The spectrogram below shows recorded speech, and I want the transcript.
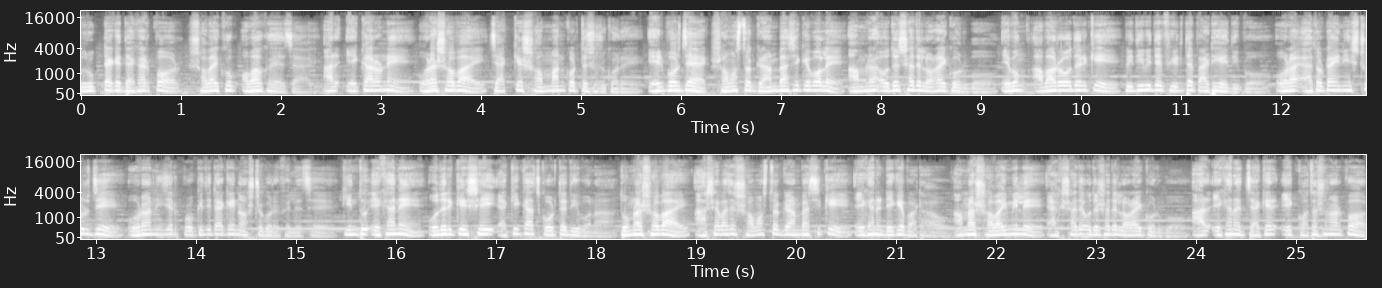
তুরুকটাকে দেখার পর সবাই খুব অবাক হয়ে যায়। আর এ কারণে ওরা সবাই জ্যাককে সম্মান করতে শুরু করে। এরপর জ্যাক সমস্ত গ্রামবাসীকে বলে, আমরা ওদের সাথে লড়াই করব এবং আবারও ওদেরকে পৃথিবীতে ফিরতে পাঠিয়ে দিব। ওরা এতটাই নিষ্ঠুর যে ওরা নিজের প্রকৃতিটাকে নষ্ট করে ফেলেছে। কিন্তু এখানে ওদেরকে সেই একই কাজ করতে দিব না। তোমরা সবাই আশেপাশের সমস্ত গ্রামবাসীকে এখানে ডেকে পাঠাও। আমরা সবাই মিলে একসাথে ওদের সাথে লড়াই করব। আর এখানে জ্যাকের এই কথা শোনার পর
